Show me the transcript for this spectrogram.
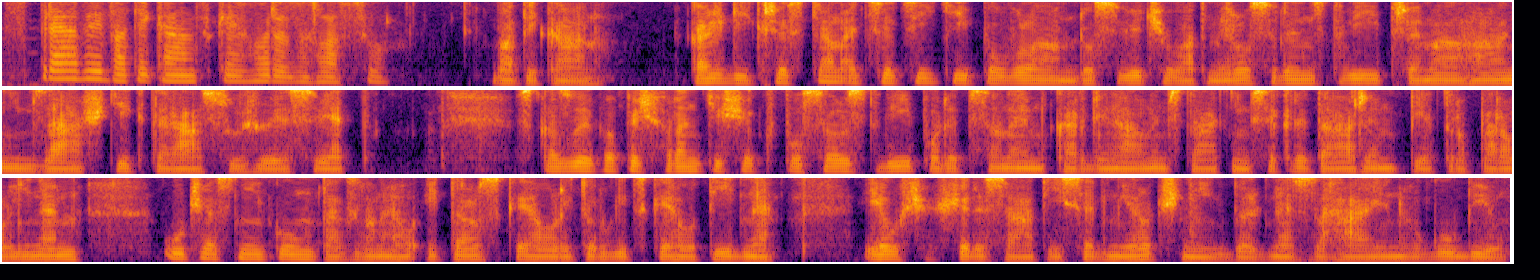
Zprávy vatikánského rozhlasu. Vatikán. Každý křesťan, ať se cítí povolán dosvědčovat milosedenství přemáháním zášti, která sužuje svět. Vzkazuje papež František v poselství podepsaném kardinálním státním sekretářem Pietro Parolínem účastníkům tzv. italského liturgického týdne. Jehož 67. ročník byl dnes zahájen v Gubiu.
